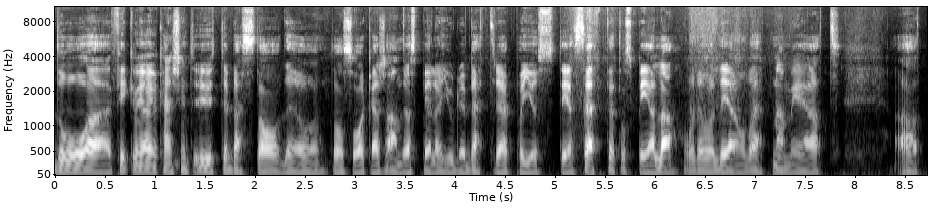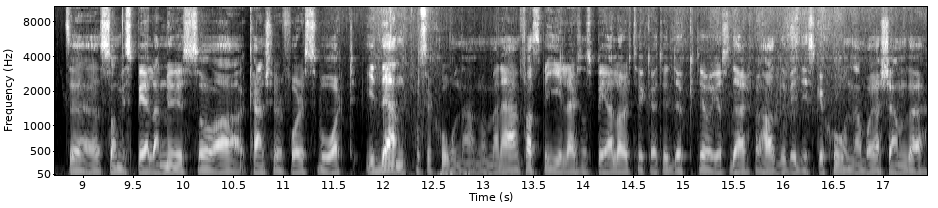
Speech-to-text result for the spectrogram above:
då fick jag kanske inte ut det bästa av det och de såg kanske andra spelare gjorde det bättre på just det sättet att spela. Och det var det de var öppna med att, att eh, som vi spelar nu så eh, kanske du får det svårt i den positionen. Men även fast vi gillar dig som spelare och tycker att du är duktig och just därför hade vi diskussionen vad jag kände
